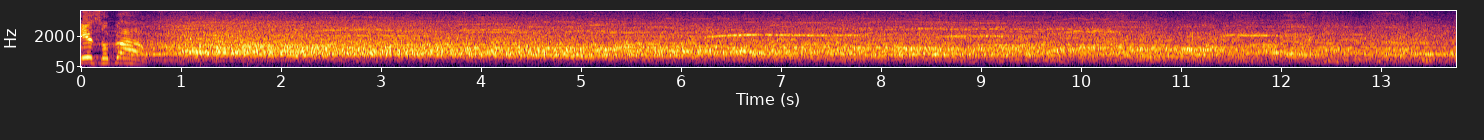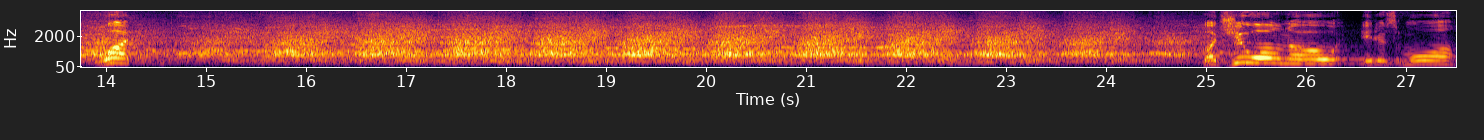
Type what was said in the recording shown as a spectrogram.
is about. But you all know it is more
